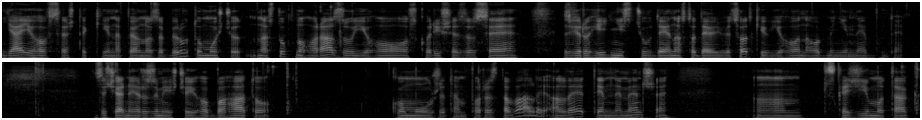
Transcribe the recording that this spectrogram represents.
я його все ж таки, напевно, заберу, тому що наступного разу його, скоріше за все, з вірогідністю в 99% його на обміні не буде. Звичайно, я розумію, що його багато кому вже там пороздавали, але тим не менше, ем, скажімо так,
